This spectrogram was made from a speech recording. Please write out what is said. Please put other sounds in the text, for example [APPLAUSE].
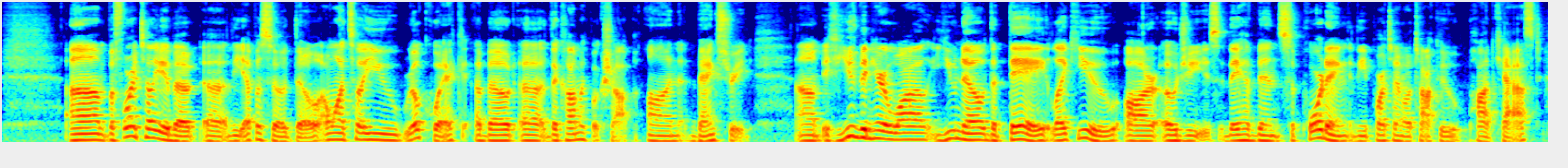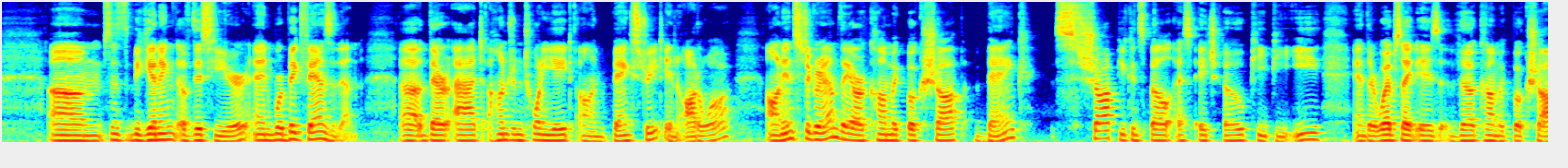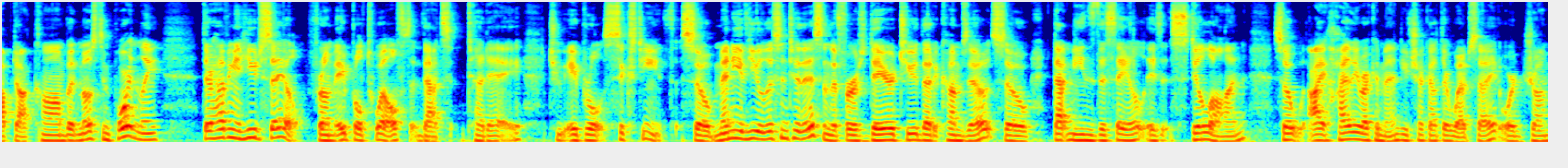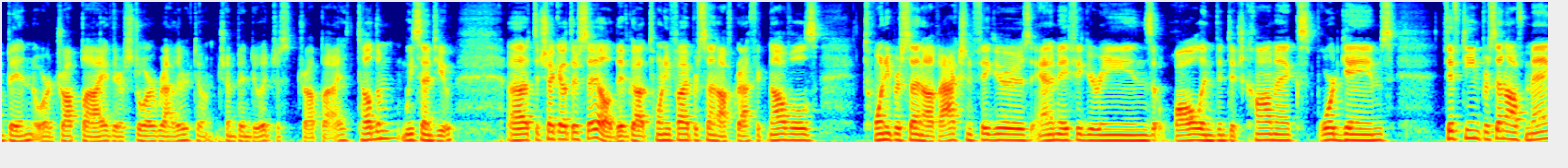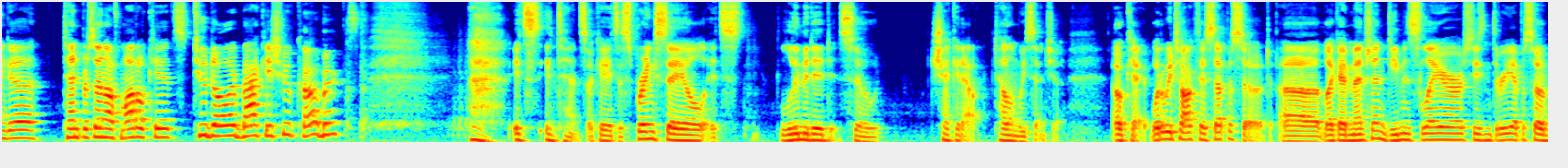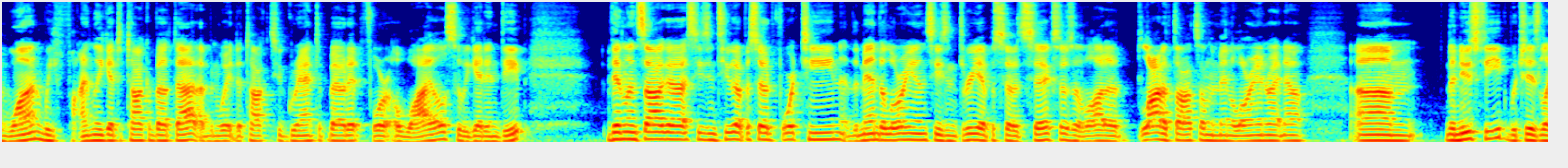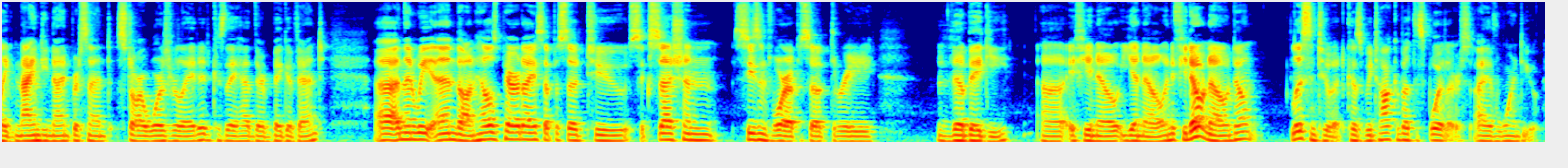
Um, before I tell you about uh, the episode, though, I want to tell you real quick about uh, the comic book shop on Bank Street. Um, if you've been here a while, you know that they, like you, are OGs. They have been supporting the Part Time Otaku podcast um, since the beginning of this year, and we're big fans of them. Uh, they're at 128 on Bank Street in Ottawa. On Instagram, they are Comic Book Shop Bank shop. You can spell s-h-o-p-p-e and their website is thecomicbookshop.com but most importantly they're having a huge sale from April 12th, that's today, to April 16th. So many of you listen to this in the first day or two that it comes out, so that means the sale is still on. So I highly recommend you check out their website or jump in or drop by their store, rather. Don't jump into it, just drop by. Tell them we sent you uh, to check out their sale. They've got 25% off graphic novels. 20% off action figures, anime figurines, wall and vintage comics, board games, 15% off manga, 10% off model kits, $2 back issue comics. [SIGHS] It's intense, okay? It's a spring sale, it's limited, so check it out. Tell them we sent you. Okay, what do we talk this episode? Uh, like I mentioned, Demon Slayer season three, episode one. We finally get to talk about that. I've been waiting to talk to Grant about it for a while, so we get in deep. Vinland Saga season two, episode fourteen. The Mandalorian season three, episode six. There's a lot of lot of thoughts on the Mandalorian right now. Um, the news feed, which is like 99% Star Wars related because they had their big event. Uh, and then we end on Hell's Paradise, episode 2, Succession, season 4, episode 3, The Biggie. Uh, if you know, you know. And if you don't know, don't listen to it because we talk about the spoilers. I have warned you.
